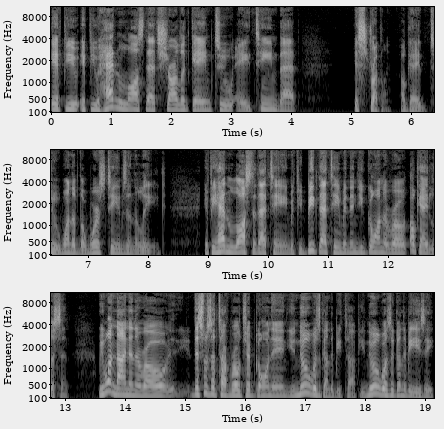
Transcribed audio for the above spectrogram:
If you if you hadn't lost that Charlotte game to a team that is struggling, okay, to one of the worst teams in the league, if you hadn't lost to that team, if you beat that team and then you go on the road, okay, listen, we won nine in a row. This was a tough road trip going in. You knew it was going to be tough. You knew it wasn't going to be easy.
